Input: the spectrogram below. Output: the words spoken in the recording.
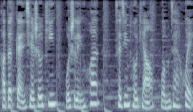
好的，感谢收听，我是林欢，财经头条，我们再会。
